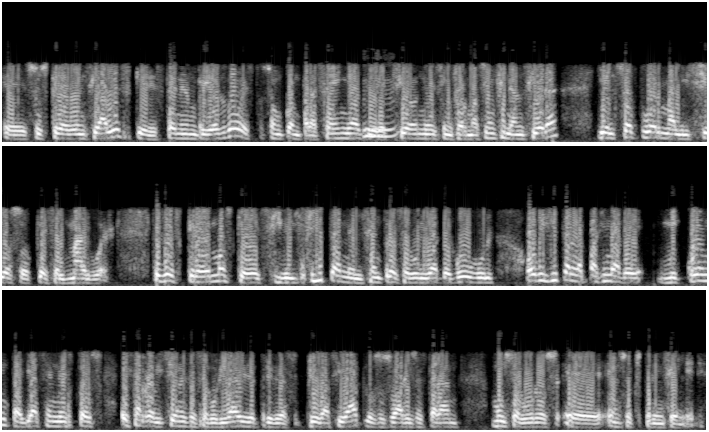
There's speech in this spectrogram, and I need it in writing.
eh, sus credenciales que estén en riesgo, estos son contraseñas, direcciones, información financiera y el software malicioso que es el malware. Entonces creemos que si visitan el centro de seguridad de Google o visitan la página de mi cuenta y hacen estos estas revisiones de seguridad y de privacidad, los usuarios estarán muy seguros. Eh, en su experiencia en línea.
